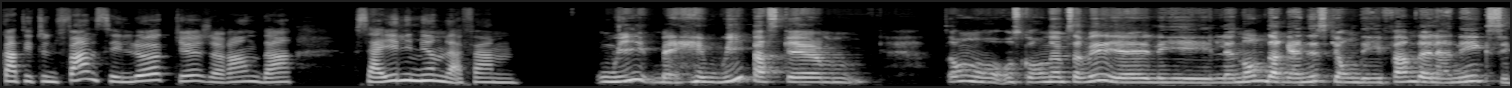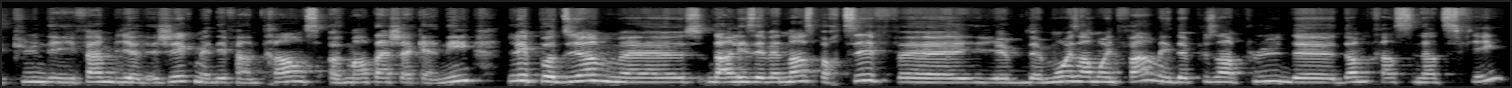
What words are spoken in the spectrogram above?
Quand tu es une femme, c'est là que je rentre dans. Ça élimine la femme. Oui, ben oui, parce que on, ce qu'on a observé, euh, le nombre d'organismes qui ont des femmes de l'année, que c'est plus des femmes biologiques, mais des femmes trans, augmente à chaque année. Les podiums euh, dans les événements sportifs, euh, il y a de moins en moins de femmes et de plus en plus d'hommes transidentifiés.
